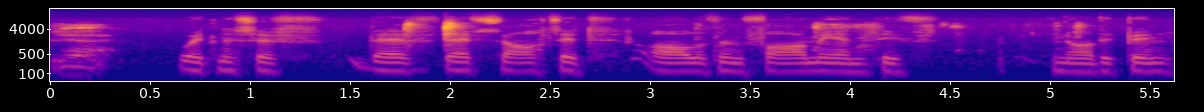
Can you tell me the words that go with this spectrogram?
yeah, Widnes have they've they've sorted all of them for me, and they've you know they've been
